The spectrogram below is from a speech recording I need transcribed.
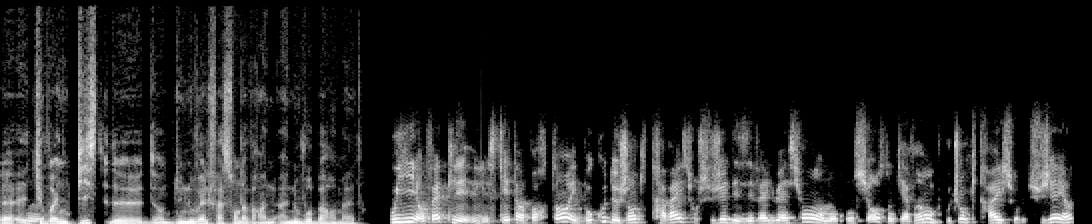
Oui. Tu vois une piste d'une nouvelle façon d'avoir un, un nouveau baromètre? Oui, en fait, ce qui est important, et beaucoup de gens qui travaillent sur le sujet des évaluations en ont conscience, donc il y a vraiment beaucoup de gens qui travaillent sur le sujet, hein,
